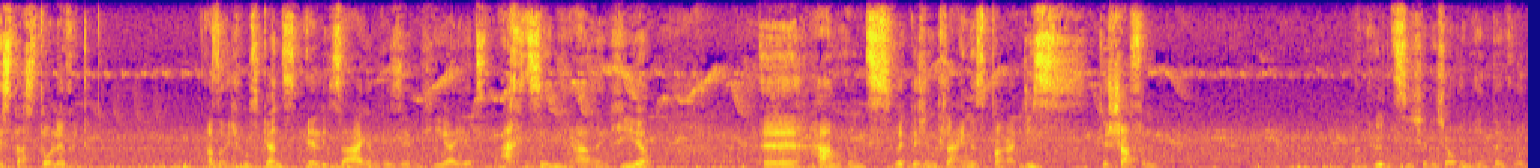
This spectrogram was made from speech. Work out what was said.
ist das tolle Wetter. Also ich muss ganz ehrlich sagen, wir sind hier jetzt 18 Jahre hier, äh, haben uns wirklich ein kleines Paradies geschaffen. Man hört sicherlich auch im Hintergrund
